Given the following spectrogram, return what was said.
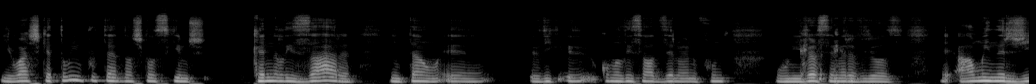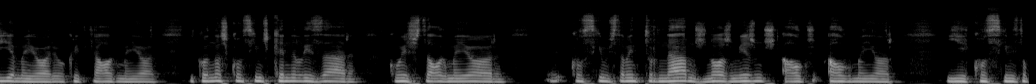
E eu acho que é tão importante nós conseguirmos canalizar, então, eh, eu digo, como a Lisa a dizer, não é? No fundo, o universo é maravilhoso. Eh, Há uma energia maior, eu acredito que há algo maior. E quando nós conseguimos canalizar com este algo maior, eh, conseguimos também tornar-nos nós mesmos algo, algo maior. E conseguimos então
